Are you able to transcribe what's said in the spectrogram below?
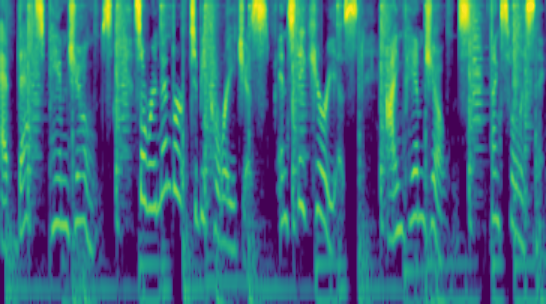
at That's Pam Jones. So remember to be courageous and stay curious. I'm Pam Jones. Thanks for listening.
